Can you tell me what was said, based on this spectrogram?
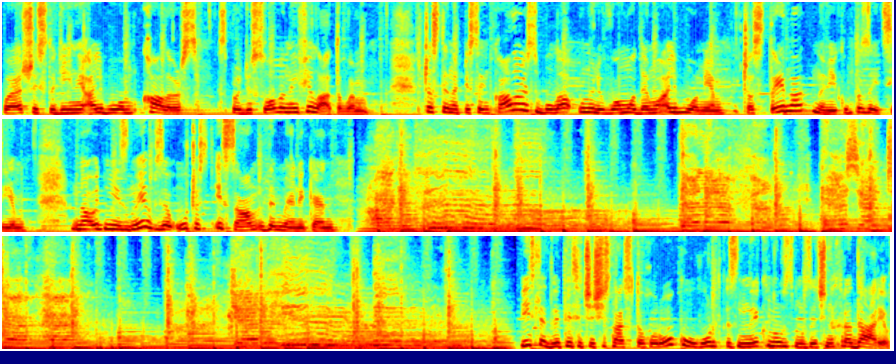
перший студійний альбом Colors, спродюсований Філатовим. Частина пісень Colors була у нульовому демо-альбомі, частина нові композиції. На одній з них взяв участь і сам The Mannequin. Після 2016 року гурт зникнув з музичних радарів.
